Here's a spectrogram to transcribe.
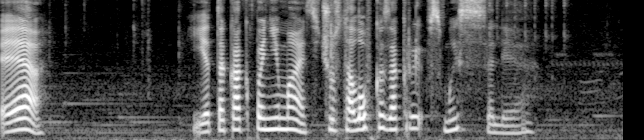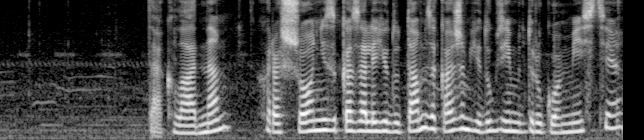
Э. И это как понимать? Что, столовка закрыта? В смысле? Так, ладно. Хорошо, не заказали еду там, закажем еду где-нибудь в другом месте.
